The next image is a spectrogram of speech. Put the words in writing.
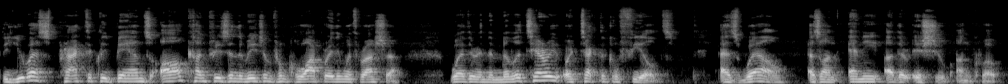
the U.S. practically bans all countries in the region from cooperating with Russia, whether in the military or technical fields, as well as on any other issue, unquote.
